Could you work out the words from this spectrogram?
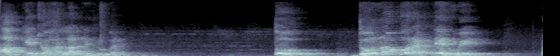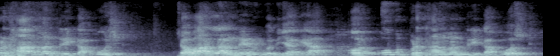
आपके जवाहरलाल नेहरू बने। तो दोनों को रखते हुए प्रधानमंत्री का पोस्ट जवाहरलाल नेहरू को दिया गया और उप प्रधानमंत्री का पोस्ट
